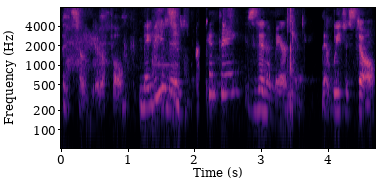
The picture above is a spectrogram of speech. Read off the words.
it's so beautiful. Maybe it's an American thing. Is it an American thing that we just don't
